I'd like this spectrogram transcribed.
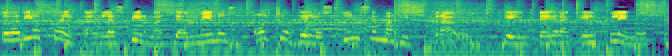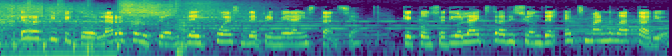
Todavía faltan las firmas de al menos ocho de los 15 magistrados que integran el Pleno que ratificó la resolución del juez de primera instancia, que concedió la extradición del exmandatario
